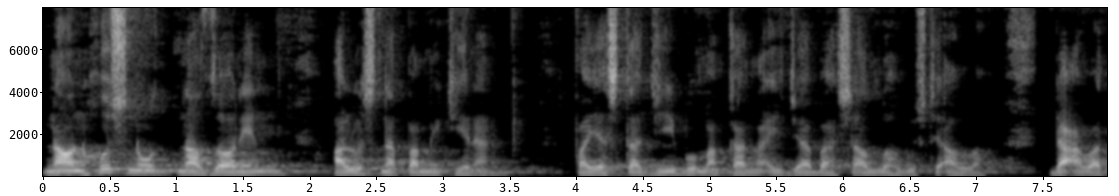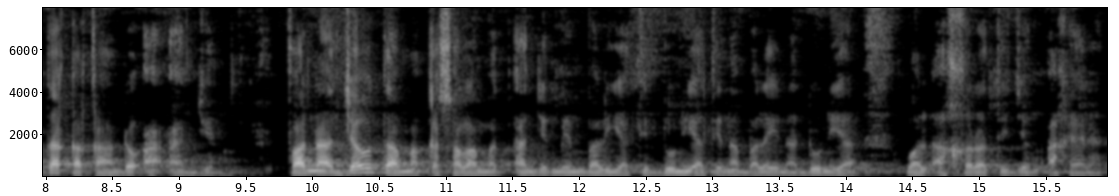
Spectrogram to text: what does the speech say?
naon husnu nazarin alusna pamikiran. Fayastajibu maka ngaijabah sa Allah Gusti Allah. Da'awata ka doa anjeun. Fana jauta maka salamat min baliyati dunia tina balaina dunia wal akhirati jeung akhirat.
